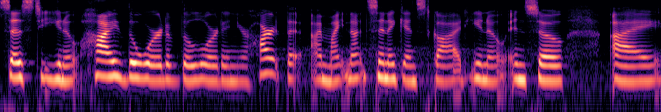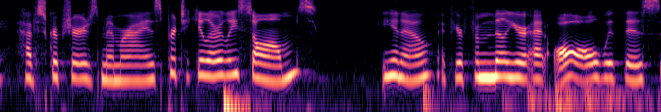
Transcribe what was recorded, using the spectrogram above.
says to, you know, hide the word of the Lord in your heart that I might not sin against God, you know. And so I have scriptures memorized, particularly Psalms. You know, if you're familiar at all with this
